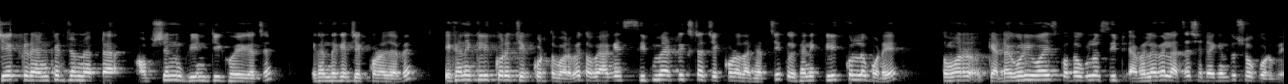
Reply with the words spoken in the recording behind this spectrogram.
চেক র্যাঙ্কের জন্য একটা অপশন গ্রিন টিক হয়ে গেছে, এখান থেকে চেক করা যাবে। এখানে ক্লিক করে চেক করতে পারবে। তবে আগে সিট ম্যাট্রিক্সটা চেক করে দেখাচ্ছি। তো এখানে ক্লিক করলে পরে তোমার ক্যাটাগরি ওয়াইজ কতগুলো সিট অ্যাভেলেবেল আছে সেটা কিন্তু শো করবে।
